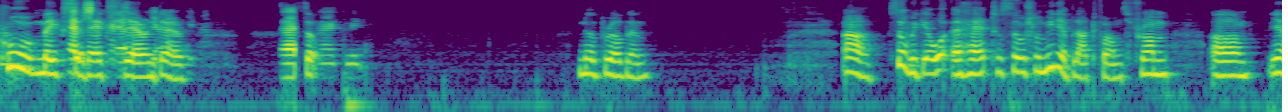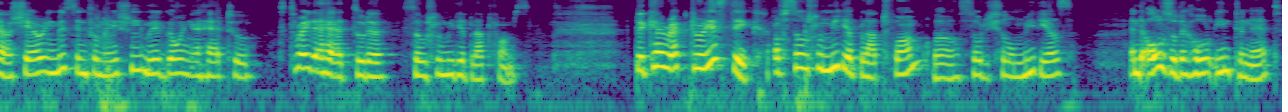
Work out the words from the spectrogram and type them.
who makes have an X there and yeah. there. So, Exactly. No problem. Ah, so we go ahead to social media platforms. From um, yeah, sharing misinformation, we're going ahead to straight ahead to the social media platforms. The characteristic of social media platform or social medias and also the whole internet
